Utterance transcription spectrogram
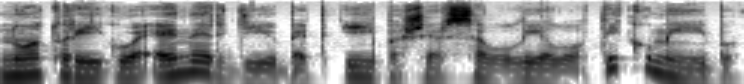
noturīgo enerģiju, bet īpaši ar savu lielo tikumību,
